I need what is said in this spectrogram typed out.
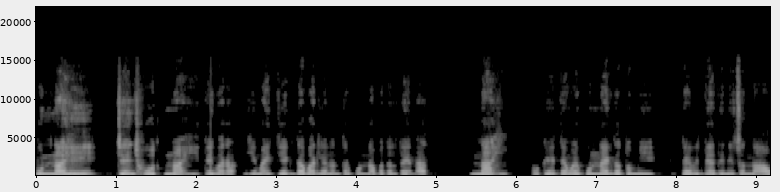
पुन्हाही चेंज होत नाही. ते भरा ही माहिती एकदा भरल्यानंतर पुन्हा बदलता येणार नाही. ओके त्यामुळे पुन्हा एकदा तुम्ही त्या विद्यार्थिनीचं नाव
